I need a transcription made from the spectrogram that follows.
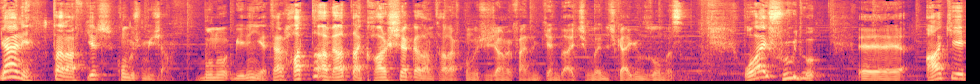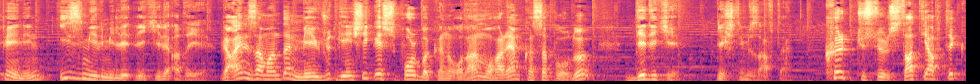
Yani taraf gir konuşmayacağım. Bunu bilin yeter. Hatta ve hatta Karşıyaka'dan taraf konuşacağım efendim kendi açımdan hiç kaygınız olmasın. Olay şuydu. E, AKP'nin İzmir milletvekili adayı ve aynı zamanda mevcut Gençlik ve Spor Bakanı olan Muharrem Kasapoğlu dedi ki geçtiğimiz hafta 40 küsür stat yaptık.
